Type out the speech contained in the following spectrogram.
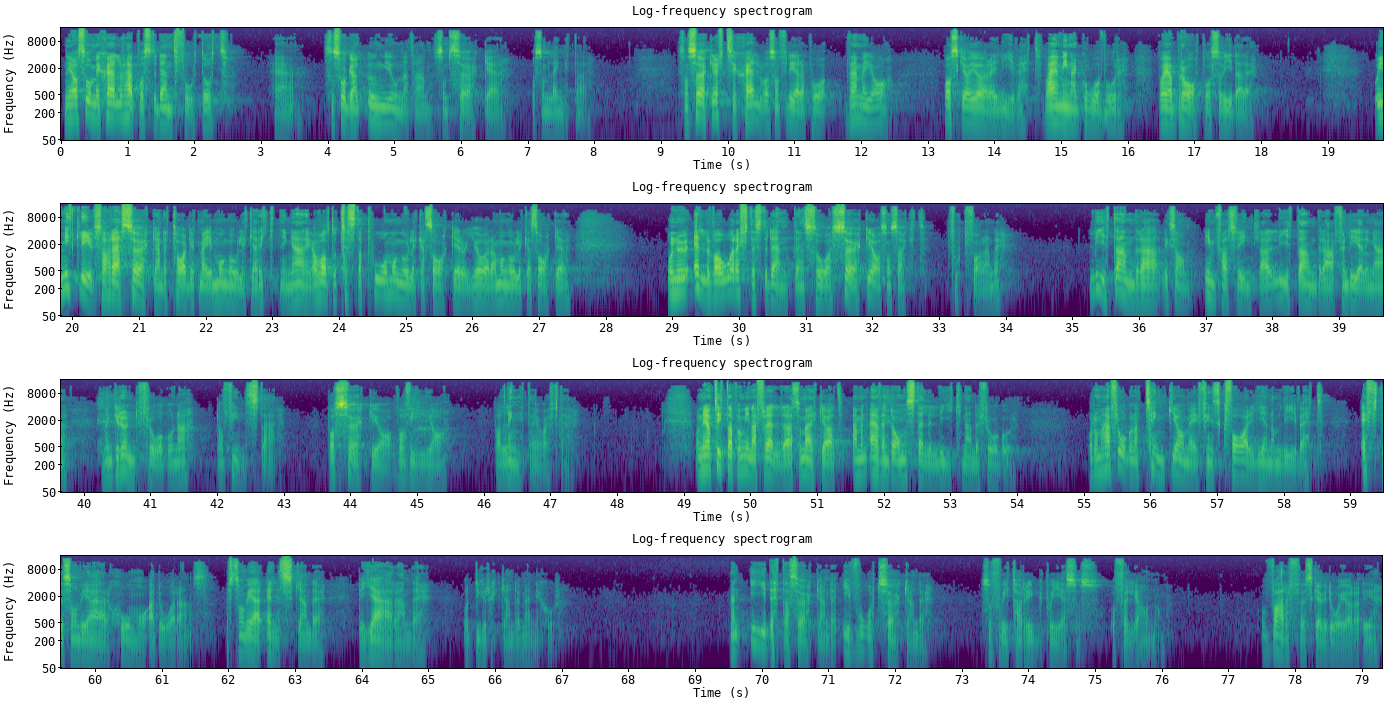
När jag såg mig själv här på studentfotot eh, så såg jag en ung Jonathan som söker och som längtar. Som söker efter sig själv och som funderar på, vem är jag? Vad ska jag göra i livet? Vad är mina gåvor? Vad är jag bra på? Och så vidare. Och I mitt liv så har det här sökandet tagit mig i många olika riktningar. Jag har valt att testa på många olika saker och göra många olika saker. Och nu 11 år efter studenten så söker jag som sagt fortfarande. Lite andra liksom, infallsvinklar, lite andra funderingar. Men grundfrågorna, de finns där. Vad söker jag? Vad vill jag? Vad längtar jag efter? Och när jag tittar på mina föräldrar så märker jag att ja, men även de ställer liknande frågor. Och de här frågorna tänker jag mig finns kvar genom livet eftersom vi är homo adorans. Eftersom vi är älskande, begärande och dyrkande människor. Men i detta sökande, i vårt sökande, så får vi ta rygg på Jesus och följa honom. Och varför ska vi då göra det?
